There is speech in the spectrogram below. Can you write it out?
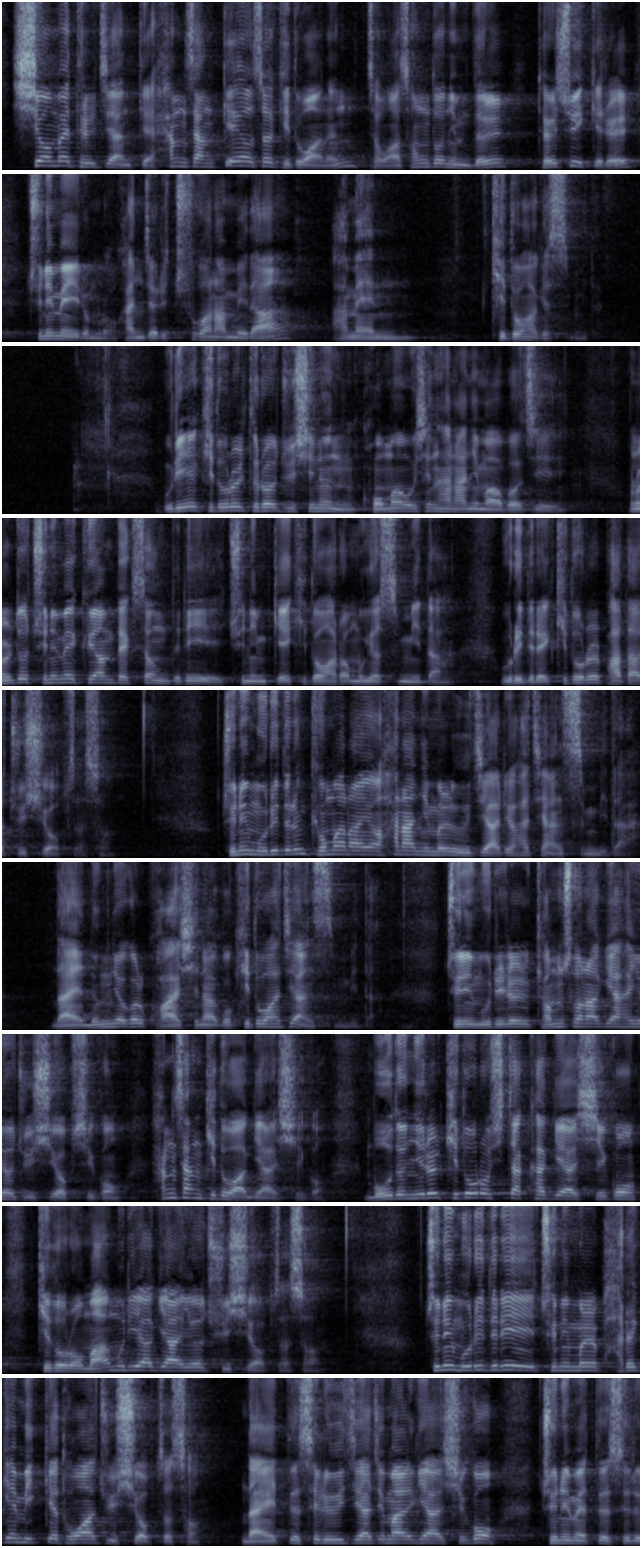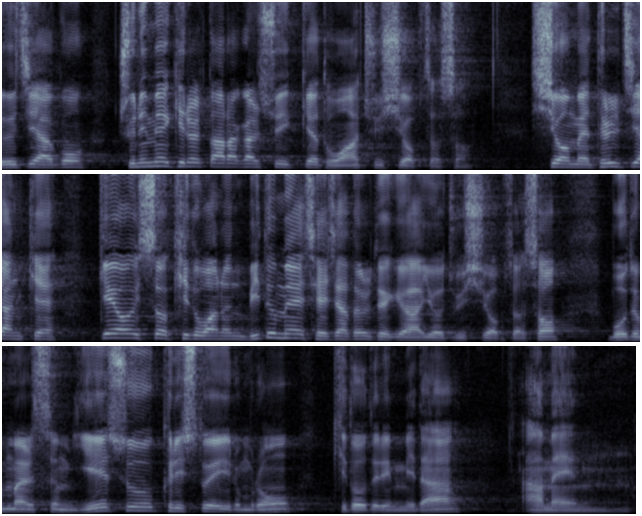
시험에 들지 않게 항상 깨어서 기도하는 저와 성도님들 될 수 있기를 주님의 이름으로 간절히 축원합니다. 아멘. 기도하겠습니다. 우리의 기도를 들어주시는 고마우신 하나님 아버지, 오늘도 주님의 귀한 백성들이 주님께 기도하러 모였습니다. 우리들의 기도를 받아 주시옵소서. 주님, 우리들은 교만하여 하나님을 의지하려 하지 않습니다. 나의 능력을 과신하고 기도하지 않습니다. 주님 우리를 겸손하게 하여 주시옵시고 항상 기도하게 하시고 모든 일을 기도로 시작하게 하시고 기도로 마무리하게 하여 주시옵소서. 주님 우리들이 주님을 바르게 믿게 도와주시옵소서. 나의 뜻을 의지하지 말게 하시고 주님의 뜻을 의지하고 주님의 길을 따라갈 수 있게 도와주시옵소서. 시험에 들지 않게 깨어 있어 기도하는 믿음의 제자들 되게 하여 주시옵소서. 모든 말씀 예수 그리스도의 이름으로 기도드립니다. 아멘.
